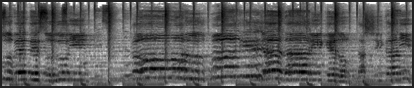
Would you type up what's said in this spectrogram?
すべてすぐに変わるわけじゃないけど確かに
